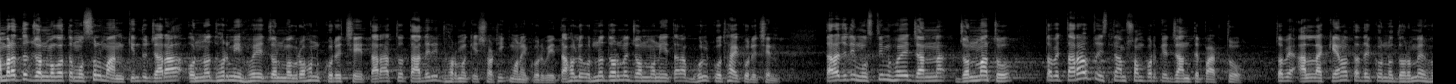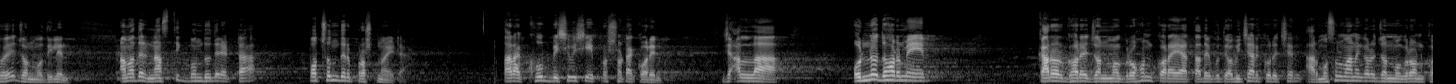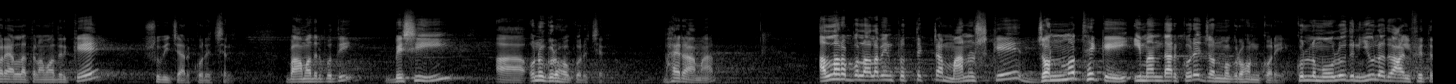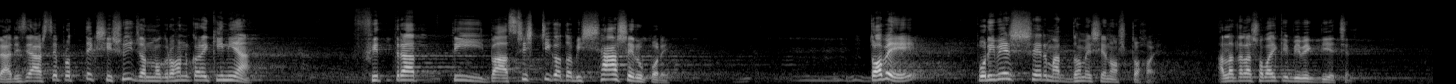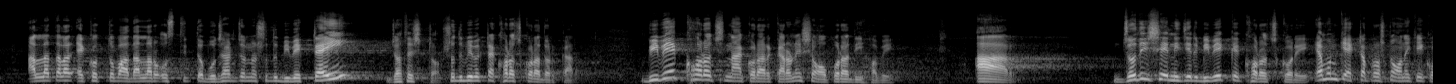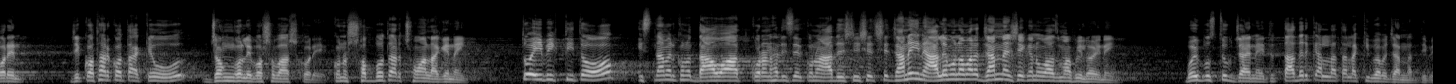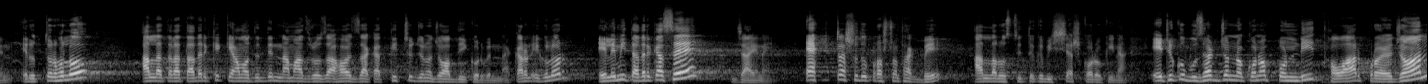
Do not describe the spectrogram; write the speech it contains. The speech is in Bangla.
আমরা তো জন্মগত মুসলমান, কিন্তু যারা অন্য ধর্মী হয়ে জন্মগ্রহণ করেছে, তারা তো তাদেরই ধর্মকে সঠিক মনে করবে। তাহলে অন্য ধর্মে জন্ম নিয়ে তারা ভুল কোথায় করেছেন? তারা যদি মুসলিম হয়ে জান্না, জন্মাতো, তবে তারাও তো ইসলাম সম্পর্কে জানতে পারতো। তবে আল্লাহ কেন তাদেরকে অন্য ধর্মের হয়ে জন্ম দিলেন? আমাদের নাস্তিক বন্ধুদের একটা পছন্দের প্রশ্ন এটা। তারা খুব বেশি বেশি এই প্রশ্নটা করেন যে, আল্লাহ অন্য ধর্মের কারোর ঘরে জন্মগ্রহণ করাইয়া তাদের প্রতি অবিচার করেছেন, আর মুসলমানের ঘরে জন্মগ্রহণ করে আল্লাহ তালা আমাদেরকে সুবিচার করেছেন বা আমাদের প্রতি বেশি অনুগ্রহ করেছেন। ভাইরা আমার, আল্লাহ রব্বুল আলমিন প্রত্যেকটা মানুষকে জন্ম থেকেই ইমানদার করে জন্মগ্রহণ করে। কুল্ল মৌলুদ্দিন ইউলাদ আল ফিতরা, হাদিসে আসছে, প্রত্যেক শিশুই জন্মগ্রহণ করে কিনিয়া ফিতরাতি বা সৃষ্টিগত বিশ্বাসের উপরে। তবে পরিবেশের মাধ্যমে সে নষ্ট হয়। আল্লাহ তালা সবাইকে বিবেক দিয়েছেন। আল্লাহ তালার একত্ববাদ, আল্লাহর অস্তিত্ব বোঝার জন্য শুধু বিবেকটাই যথেষ্ট। শুধু বিবেকটা খরচ করা দরকার। বিবেক খরচ না করার কারণে সে অপরাধী হবে। আর যদি সে নিজের বিবেককে খরচ করে, এমনকি একটা প্রশ্ন অনেকেই করেন যে কথার কথা কেউ জঙ্গলে বসবাস করে, কোনো সভ্যতার ছোঁয়া লাগে নাই। তো এই ব্যক্তি তো ইসলামের কোনো দাওয়াত, কোরআন, হাদিসের কোনো আদেশ নিষেধ সে জানেই না। আলেমুল আমার জান নাই সেখানে ওয়াজ মাহফিল হয় নাই। বই পুস্তক যায় নাই। তো তাদেরকে আল্লাহ তালা কীভাবে জান্নাত দিবেন? এর উত্তর হলো আল্লাহ তালা তাদেরকে কেমতের দিন নামাজ, রোজা, হজ জাকাত কিচ্ছুর জন্য জবাবদিহি করবেন না। কারণ এগুলোর এলেমি তাদের কাছে যায় নাই। একটা শুধু প্রশ্ন থাকবে, আল্লাহর অস্তিত্বকে বিশ্বাস করো কিনা? এটুকু বুঝার জন্য কোনো পণ্ডিত হওয়ার প্রয়োজন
